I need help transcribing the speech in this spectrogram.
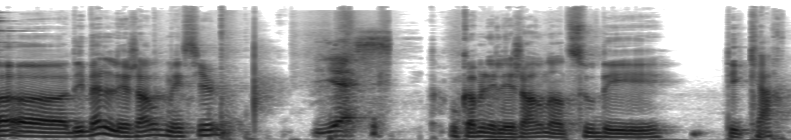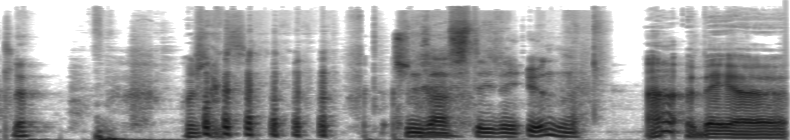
Ah, des belles légendes, messieurs. Yes! Ou comme les légendes en dessous des, des cartes, là. Moi, je- tu nous en citais une. Ah, ben, euh,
